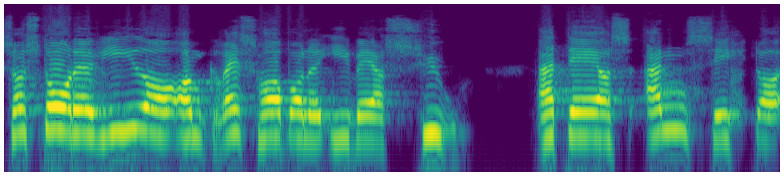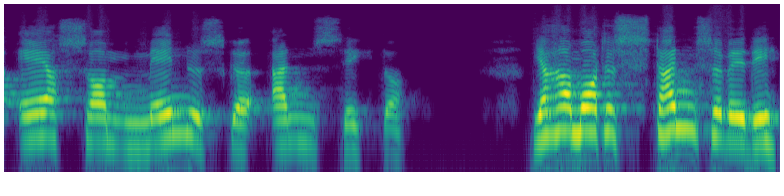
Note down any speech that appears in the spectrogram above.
Så står der videre om græshopperne i vers 7, at deres ansigter er som menneskeansigter. Jeg har måttet stanse ved det.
